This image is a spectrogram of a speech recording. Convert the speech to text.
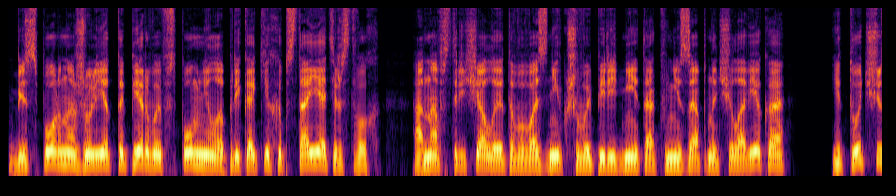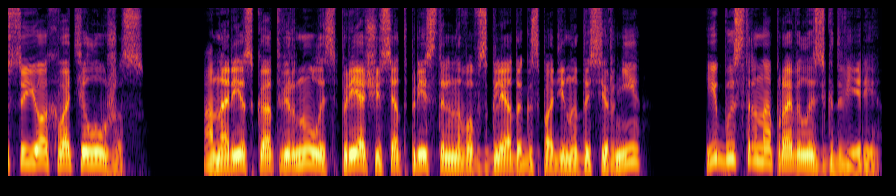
Бесспорно, Жульетта первой вспомнила, при каких обстоятельствах она встречала этого возникшего перед ней так внезапно человека, и тотчас ее охватил ужас. Она резко отвернулась, прячась от пристального взгляда господина Досерни, и быстро направилась к двери.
